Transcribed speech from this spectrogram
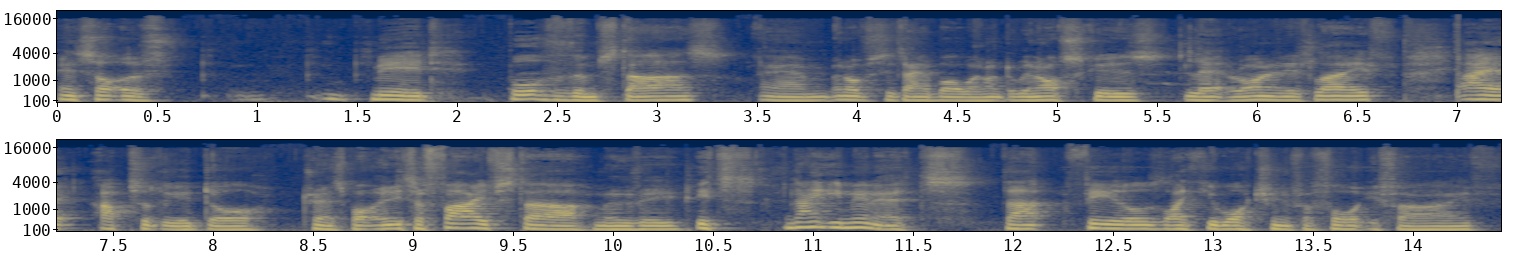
and sort of made both of them stars. Um, and obviously, Danny Boyle went on to win Oscars later on in his life. I absolutely adore Trainspotting. It's a five star movie. It's 90 minutes that feels like you're watching for 45.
